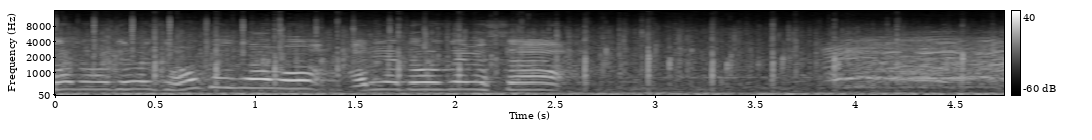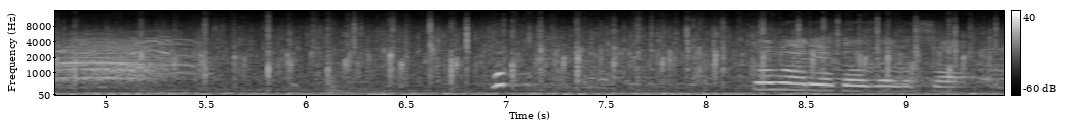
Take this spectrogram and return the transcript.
さんのお手本当にどうもありがとうございました。どうもありがとうございました。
